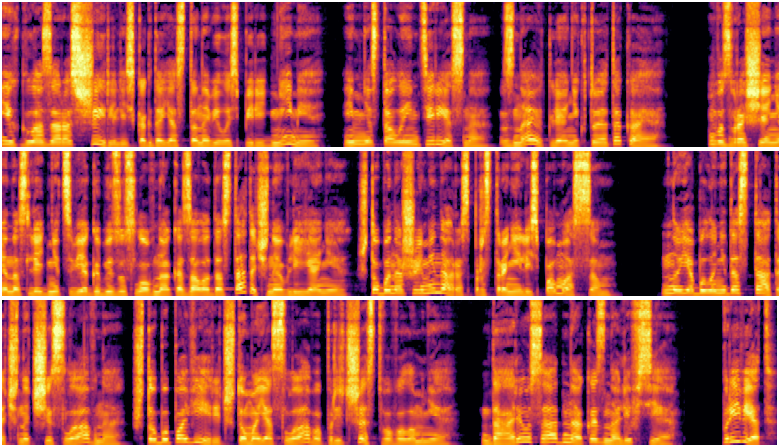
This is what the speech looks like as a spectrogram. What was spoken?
Их глаза расширились, когда я становилась перед ними, и мне стало интересно, знают ли они, кто я такая. Возвращение наследниц Вега, безусловно, оказало достаточное влияние, чтобы наши имена распространились по массам. Но я была недостаточно тщеславна, чтобы поверить, что моя слава предшествовала мне. Дариуса, однако, знали все. «Привет», —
